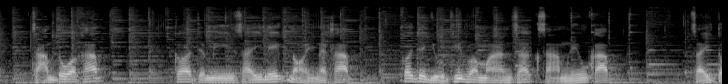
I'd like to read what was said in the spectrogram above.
3 ตัวครับ ก็จะมีไซส์เล็กหน่อยนะครับ ก็จะอยู่ที่ประมาณสัก 3 นิ้วครับไซส์โต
